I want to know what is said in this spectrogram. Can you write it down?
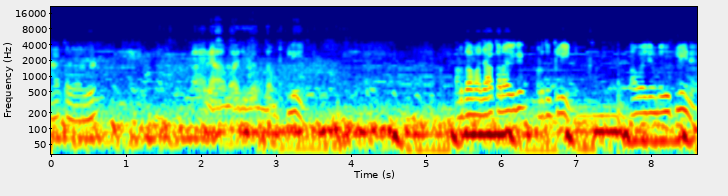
નાકરવાળું હે. અને આ બાજુ એકદમ ક્લીન અડધામાં ઝાકર આવી ગઈ, અડધું ક્લીન આ બાજુનું બધું ક્લીન હે.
